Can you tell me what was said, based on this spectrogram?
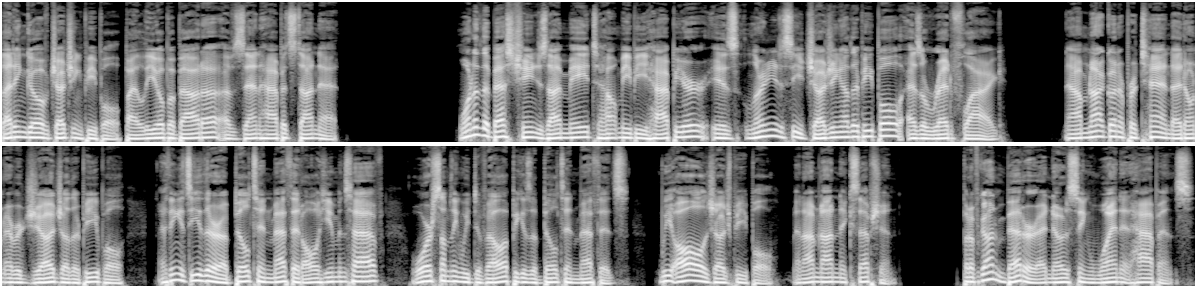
Letting Go of Judging People by Leo Babauta of ZenHabits.net. One of the best changes I've made to help me be happier is learning to see judging other people as a red flag. Now, I'm not going to pretend I don't ever judge other people. I think it's either a built in method all humans have or something we develop because of built in methods. We all judge people, and I'm not an exception. But I've gotten better at noticing when it happens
